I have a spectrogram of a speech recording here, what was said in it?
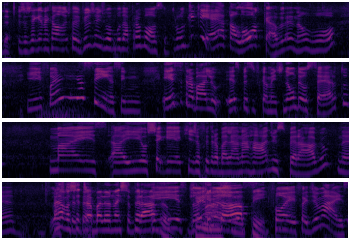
decidida. Eu já cheguei naquela noite e falei, viu, gente, vou mudar pra Boston. Mundo, o que, que é? Tá louca? Eu falei, não, vou. E foi assim, assim. Esse trabalho especificamente não deu certo, mas aí eu cheguei aqui, já fui trabalhar na rádio, Insuperável, né? Ah, você tá- trabalhou na Insuperável? Isso, Que dois massa. anos. Top. Foi, foi demais.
